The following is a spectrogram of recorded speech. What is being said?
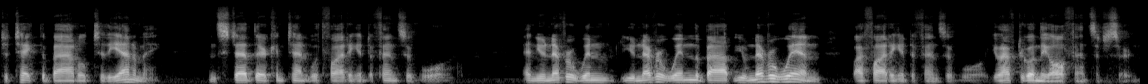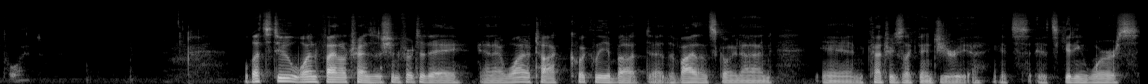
to take the battle to the enemy. Instead, they're content with fighting a defensive war. And you never win you never win the battle you never win by fighting a defensive war. You have to go on the offense at a certain point. Let's do one final transition for today, and I want to talk quickly about uh, the violence going on in countries like Nigeria. It's it's getting worse,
